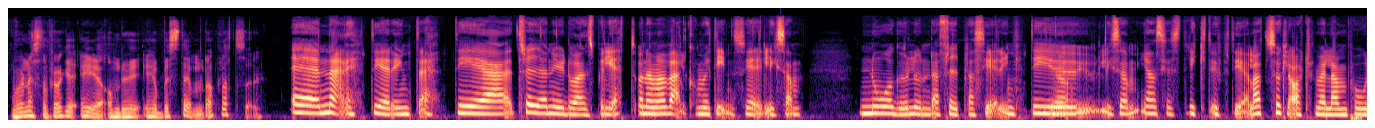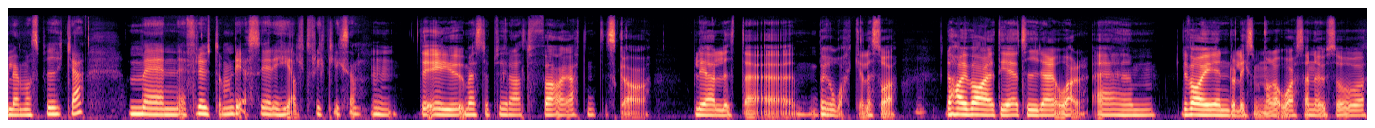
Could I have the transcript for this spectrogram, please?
Vår nästa fråga är om det är bestämda platser. Eh, nej, det är det inte. Det är, tröjan är ju då ens biljett och när man väl kommit in så är det liksom någorlunda fri placering. Det är ju liksom ganska strikt uppdelat såklart mellan Polhem och Spika. Men förutom det så är det helt fritt. Liksom. Mm. Det är ju mest uppdelat för att det inte ska bli lite eh, bråk eller så. Det har ju varit det tidigare år. Ehm, det var ju ändå liksom några år sedan nu så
